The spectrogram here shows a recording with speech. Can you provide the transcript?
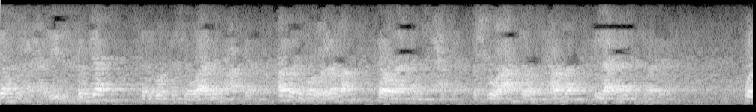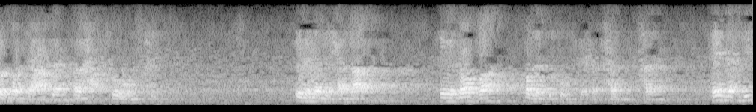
فيصبح الحديث الحجة فتكون التسبيح واجب مع الكفر أما جمهور العلماء فيرون انها مستحبه مشروعه غير مستحبه إلا أن ليست واجبه ولو ترك عبدا فالحق هو صحيح إذا كان الحمام فيتوضأ قبل الدخول إذا كان حل فإن نفسي؟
